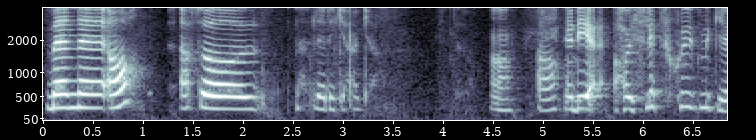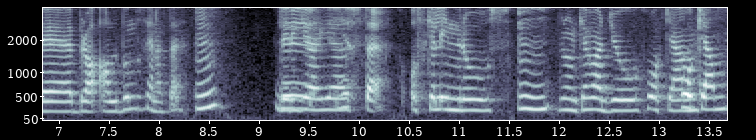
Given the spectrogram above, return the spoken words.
Men eh, ja, alltså Lady Gaga. Ja. Ja. Det har ju släppts sjukt mycket bra album på senaste. Mm. Lady Gagas. Just det. Oskar Lindros, Mm. Veronica Maggio, Håkan. Håkan.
